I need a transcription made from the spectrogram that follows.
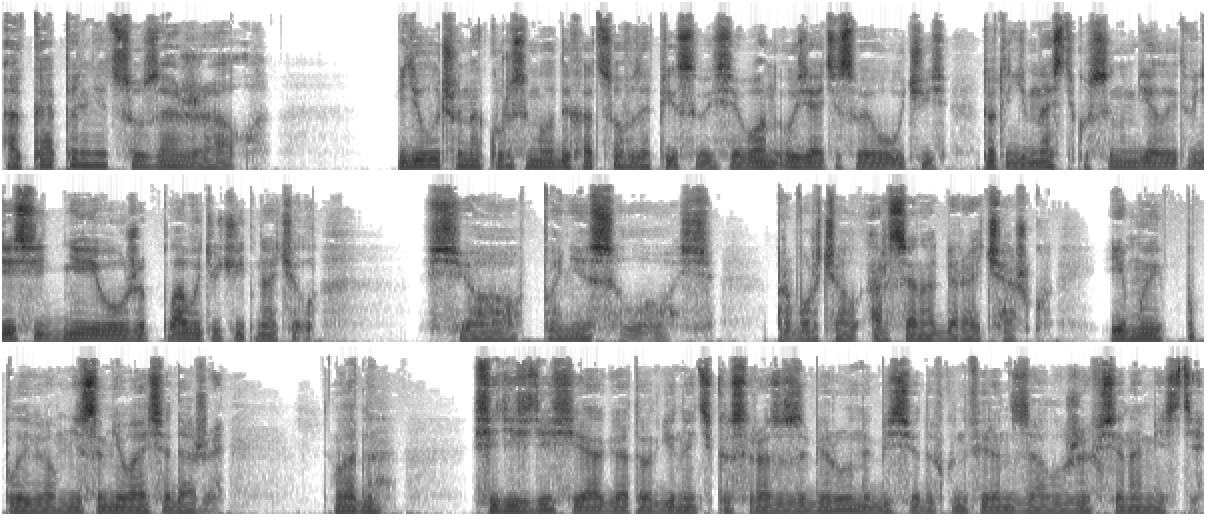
а капельницу зажал. Иди лучше на курсы молодых отцов записывайся, вон у зятя своего учись. Тот и гимнастику с сыном делает, в десять дней его уже плавать учить начал. Все, понеслось, — пробурчал Арсен, отбирая чашку. И мы поплывем, не сомневайся даже. Ладно, сиди здесь, я Агату от генетика сразу заберу на беседу в конференц-зал, уже все на месте.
